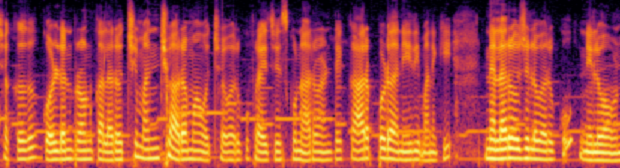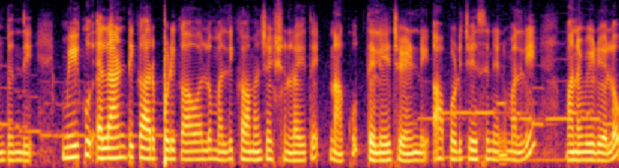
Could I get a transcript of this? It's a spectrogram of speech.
చక్కగా గోల్డెన్ బ్రౌన్ కలర్ వచ్చి మంచి అరమా వచ్చే వరకు ఫ్రై చేసుకున్నారు. అంటే కారప్పొడి అనేది మనకి నెల రోజుల వరకు నిల్వ ఉంటుంది. మీకు ఎలాంటి కారపొడి కావాలో మళ్ళీ కామెంట్ సెక్షన్లో అయితే నాకు తెలియచేయండి. ఆ పొడి చేసి నేను మళ్ళీ మన వీడియోలో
